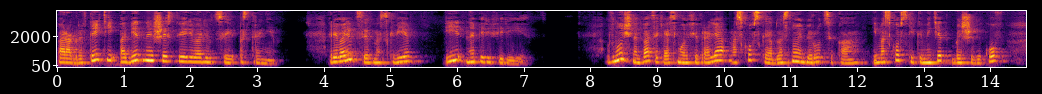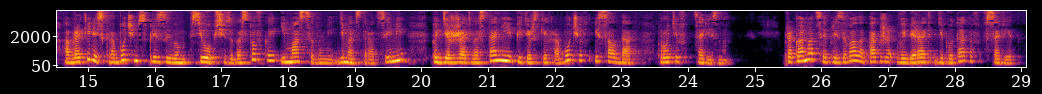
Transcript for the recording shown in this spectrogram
Параграф 3. Победное шествие революции по стране. Революция в Москве и на периферии. В ночь на 28 февраля Московское областное бюро ЦК и Московский комитет большевиков обратились к рабочим с призывом всеобщей забастовкой и массовыми демонстрациями поддержать восстание питерских рабочих и солдат против царизма. Прокламация призывала также выбирать депутатов в Совет –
